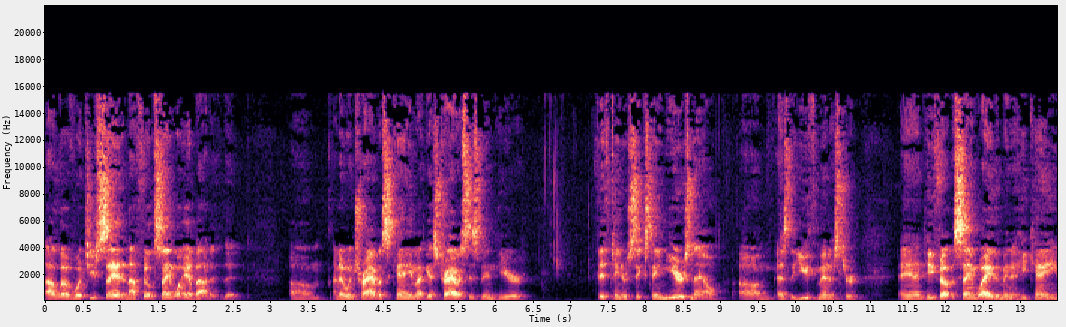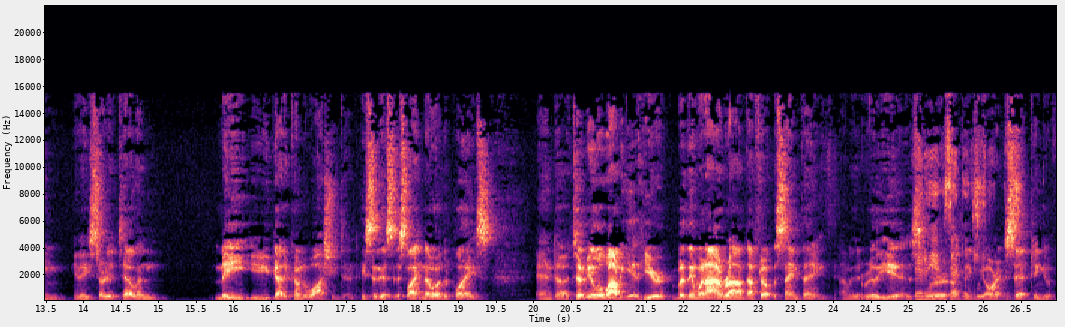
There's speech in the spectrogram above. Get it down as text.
I, I love what you said, and I feel the same way about it. That um, I know when Travis came, I guess Travis has been here 15 or 16 years now um, as the youth minister, and he felt the same way the minute he came. You know, he started telling me, "You got to come to Washington." He said, "It's it's like no other place." And uh, it took me a little while to get here, but then when I arrived, I felt the same thing. I mean, it really is. It where is, I think is. we are accepting of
